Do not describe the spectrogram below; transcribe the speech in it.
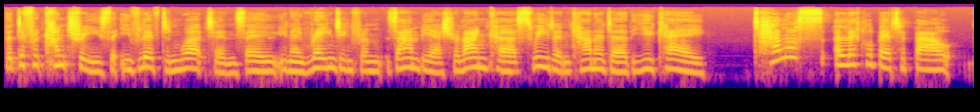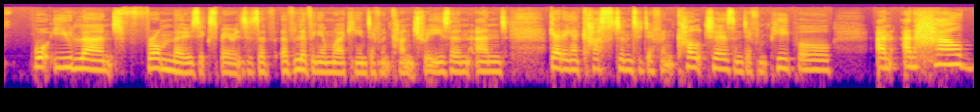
the different countries that you've lived and worked in. So, you know, ranging from Zambia, Sri Lanka, Sweden, Canada, the UK. Tell us a little bit about what you learnt from those experiences of, of living and working in different countries and, and getting accustomed to different cultures and different people and, and how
